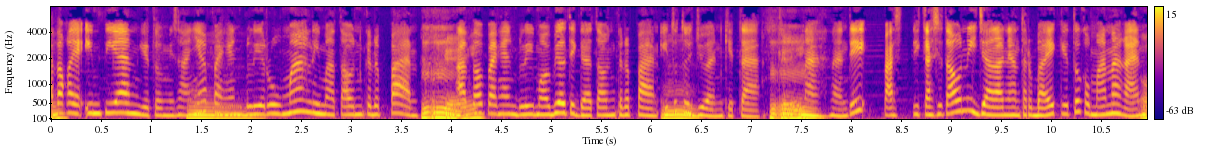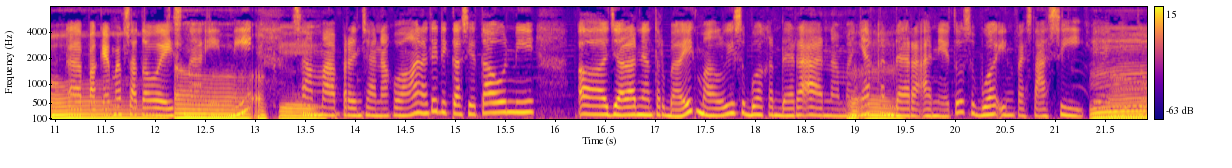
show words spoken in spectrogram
atau kayak impian gitu. Misalnya pengen beli rumah lima tahun ke depan Oke. atau pengen beli mobil tiga tahun ke depan. Itu tujuan kita. Nah, nanti pas dikasih tahu nih jalan yang terbaik itu ke mana kan? Oh. Eh, pakai Maps atau Waze. Nah, Oh, ini oke. sama perencana keuangan nanti dikasih tahu nih eh, jalan yang terbaik melalui sebuah kendaraan namanya kendaraannya itu sebuah investasi kayak gitu.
